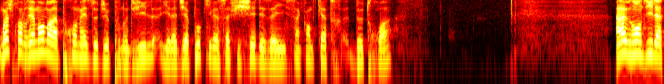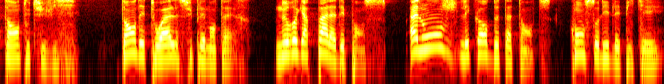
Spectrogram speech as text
Moi, je crois vraiment dans la promesse de Dieu pour notre ville. Il y a la diapo qui va s'afficher d'Ésaïe 54, 2, 3. Agrandis la tente où tu vis, tant d'étoiles supplémentaires. Ne regarde pas la dépense. Allonge les cordes de ta tente, consolide les piquets,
